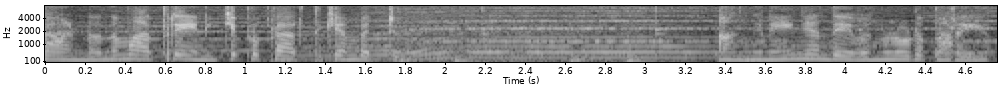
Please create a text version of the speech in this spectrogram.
കാണണമെന്ന് മാത്രമേ എനിക്കിപ്പോ പ്രാർത്ഥിക്കാൻ പറ്റൂ. അങ്ങനെയും ഞാൻ ദൈവങ്ങളോട് പറയും.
